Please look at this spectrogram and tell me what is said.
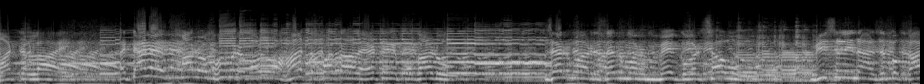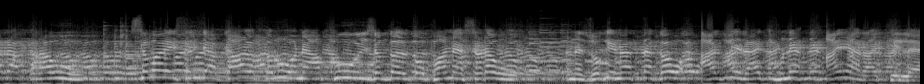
માટે લાય. અત્યારે મારો ભમર હાથ પાતાળ હેઠે પોગાડું. ઝરમર ઝરમર. મેઘ વરસાવું, વીજળીના ઝબકારા કરાવું સવાય સંધ્યા કાળ કરું અને આખું જંગલ તોફાને સડાવું અને જોગીનાથને કહું, આજની રાત મને અહીંયા રાખી લે.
